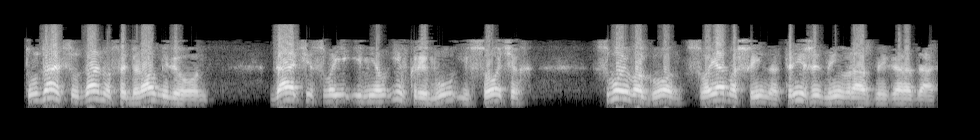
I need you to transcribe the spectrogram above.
Туда-сюда насобирал миллион. Дачи свои имел и в Крыму, и в Сочах. Свой вагон, своя машина, три жены в разных городах.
